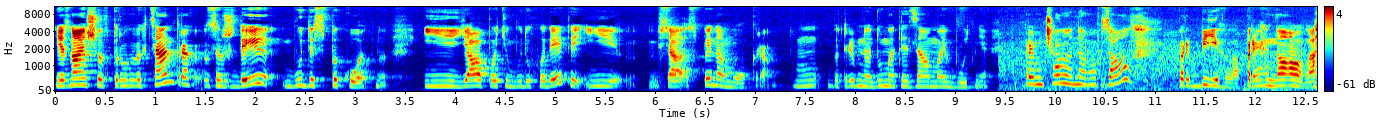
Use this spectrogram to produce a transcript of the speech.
я знаю, що в торгових центрах завжди буде спекотно. І я потім буду ходити, і вся спина мокра. Тому потрібно думати за майбутнє. Примчала на вокзал, прибігла, пригнала.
